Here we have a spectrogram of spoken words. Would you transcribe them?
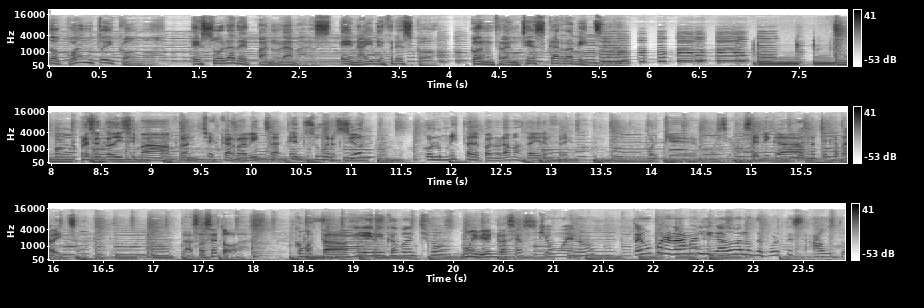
Cuándo, cuánto y cómo? Es hora de panoramas en aire fresco con Francesca Ravizza. Presentadísima Francesca Ravizza en su versión columnista de panoramas de aire fresco. Porque multifacética, Francesca Ravizza. Las hace todas. ¿Cómo estás? Bien, ¿y tú, Pancho? Muy bien, gracias. Qué bueno. Traigo un panorama ligado a los deportes auto.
